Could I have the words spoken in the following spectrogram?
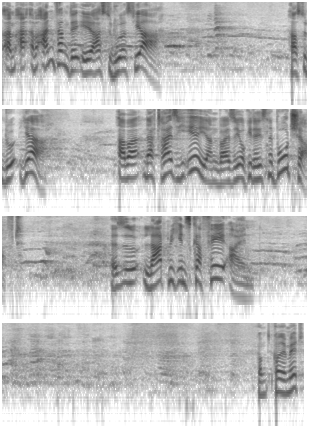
am, am Anfang der Ehe hast du Durst, ja. Hast du Durst, ja. Aber nach 30 Ehejahren weiß ich, okay, das ist eine Botschaft. Also, lad mich ins Café ein. Kommt, kommt ihr mit?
